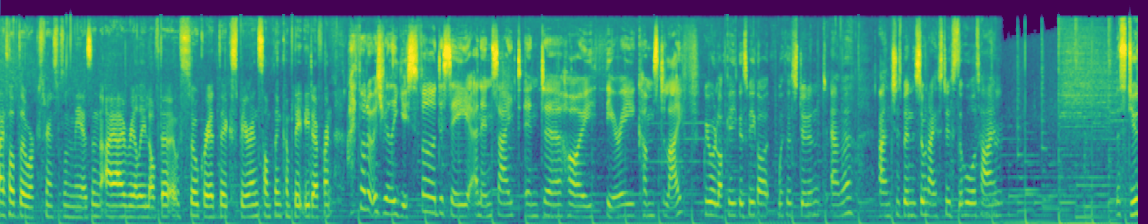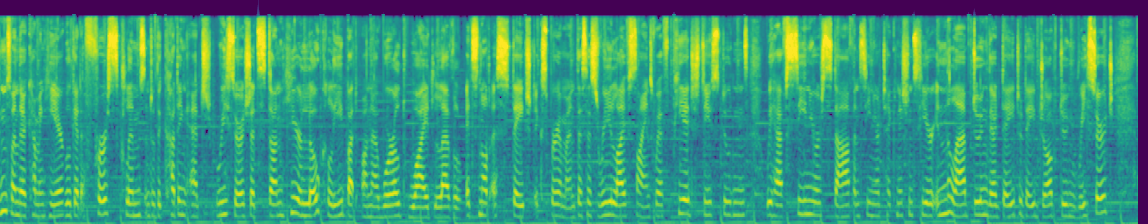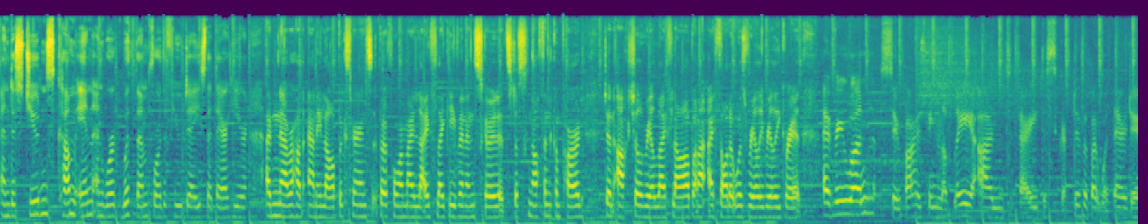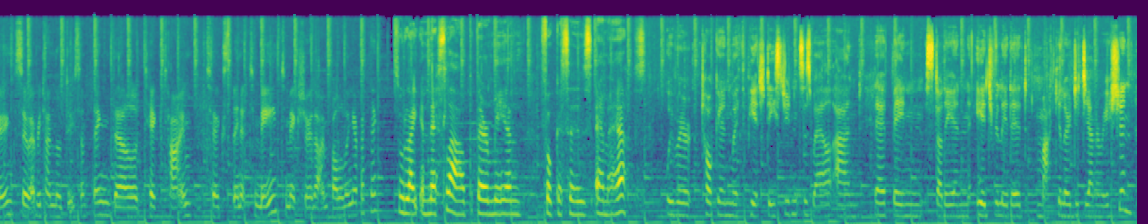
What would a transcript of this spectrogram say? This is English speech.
I thought the work experience was amazing. I, I really loved it. It was so great to experience something completely different. I thought it was really useful to see an insight into how theory comes to life. We were lucky because we got with a student, Emma, and she's been so nice to us the whole time. The students, when they're coming here, will get a first glimpse into the cutting-edge research that's done here locally, but on a worldwide level. It's not a staged experiment. This is real-life science. We have PhD students, we have senior staff and senior technicians here in the lab doing their day-to-day -day job, doing research, and the students come in and work with them for the few days that they're here. I've never had any lab experience before in my life, like even in school, it's just nothing compared to an actual real-life lab, and I, I thought it was really, really great. Everyone so far has been lovely and very descriptive about what they're doing. So every time they'll do something, they'll take time to explain it to me to make sure that I'm following everything. So like in this lab, their main focus is MS. We were talking with PhD students as well and they've been studying age-related macular degeneration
